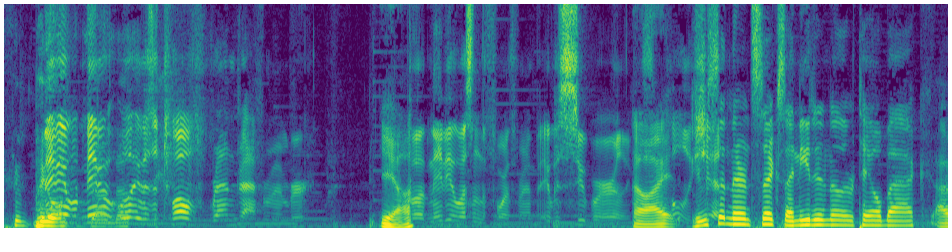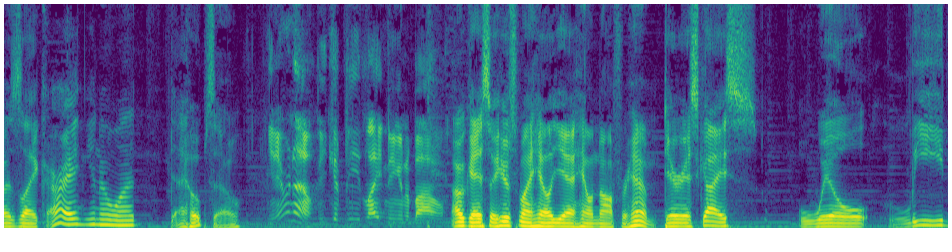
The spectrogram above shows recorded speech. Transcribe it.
maybe it, maybe well, it was a 12 round draft. Remember, yeah. but maybe it wasn't the fourth round. But it was super early. Oh, I, Holy he was sitting there in six. I needed another tailback. I was like, all right, you know what? I hope so. You never know. He could be lightning in a bottle. Okay, so here's my hell yeah, hell no for him. Derrius Guice will lead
